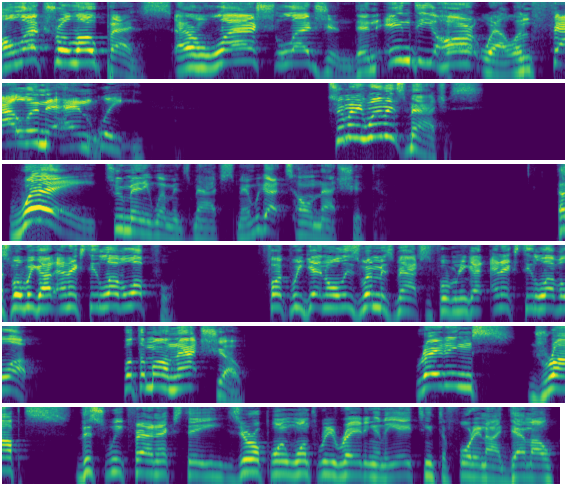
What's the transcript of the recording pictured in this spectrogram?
Elektra Lopez and Lash Legend and Indi Hartwell and Fallon Henley. Too many women's matches. Way too many women's matches, man. We got to tone that shit down. That's what we got NXT level up for. Fuck, we getting all these women's matches for when you got NXT level up. Put them on that show. Ratings dropped this week for NXT 0.13 rating in the 18 to 49 demo.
